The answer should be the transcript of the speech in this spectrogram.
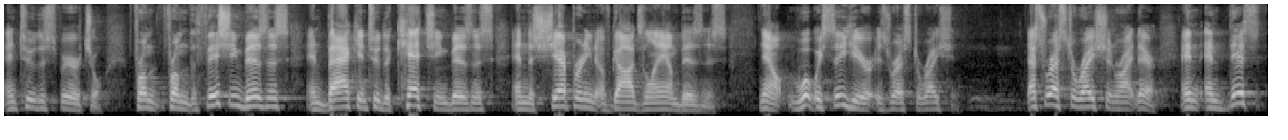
and to the spiritual, from, from the fishing business and back into the catching business and the shepherding of God's lamb business. Now, what we see here is restoration. That's restoration right there. And, and this,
